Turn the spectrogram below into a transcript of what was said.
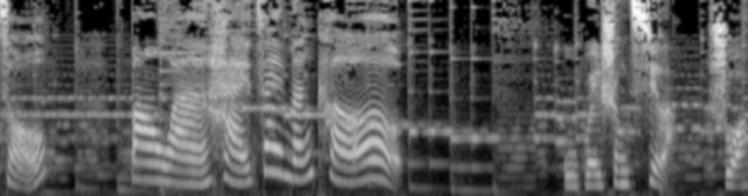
走，傍晚还在门口。乌龟生气了，说：“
